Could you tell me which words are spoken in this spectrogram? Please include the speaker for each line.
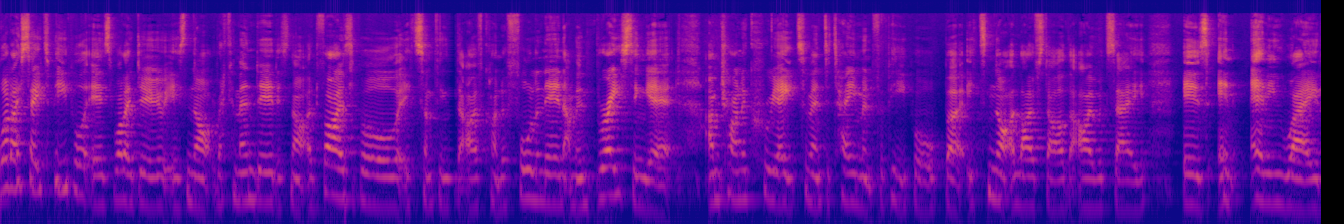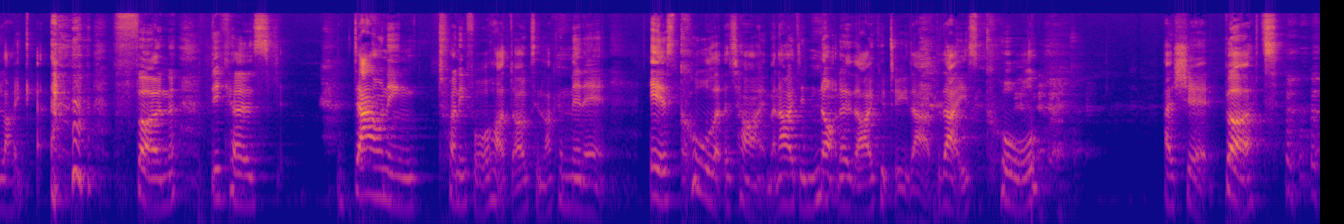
Speaker 1: what I say to people is what I do is not recommended, it's not advisable, it's something that I've kind of fallen in. I'm embracing it. I'm trying to create some entertainment for people, but it's not a lifestyle that I would say is in any way like fun because downing 24 hot dogs in like a minute is cool at the time. And I did not know that I could do that, but that is cool as shit. But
